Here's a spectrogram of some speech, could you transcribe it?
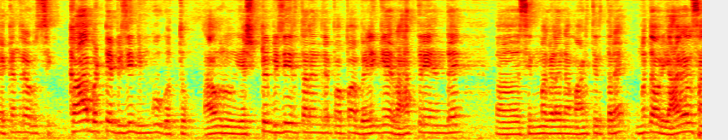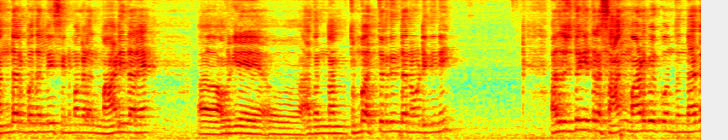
ಯಾಕಂದ್ರೆ ಅವ್ರು ಸಿಕ್ಕಾಬಟ್ಟೆ ಬಿಸಿ ನಿಮಗೂ ಗೊತ್ತು. ಅವರು ಎಷ್ಟು ಬಿಸಿ ಇರ್ತಾರೆ ಅಂದ್ರೆ ಪಾಪ ಬೆಳಿಗ್ಗೆ ರಾತ್ರಿ ಅಂದೆ ಸಿನಿಮಾಗಳನ್ನ ಮಾಡ್ತಿರ್ತಾರೆ. ಮತ್ತೆ ಅವ್ರು ಯಾವ್ಯಾವ ಸಂದರ್ಭದಲ್ಲಿ ಸಿನಿಮಾಗಳನ್ನ ಮಾಡಿದ್ದಾರೆ ಅವ್ರಿಗೆ ಅದನ್ನ ನಾನು ತುಂಬಾ ಹತ್ತಿರದಿಂದ ನೋಡಿದ್ದೀನಿ ಅದ್ರ ಜೊತೆಗೆ ಈ ತರ ಸಾಂಗ್ ಮಾಡಬೇಕು ಅಂತಂದಾಗ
